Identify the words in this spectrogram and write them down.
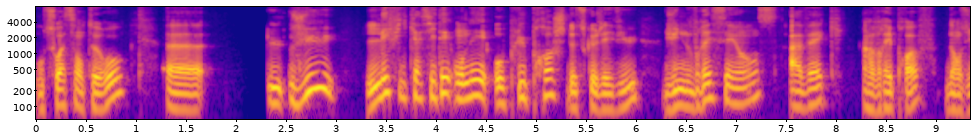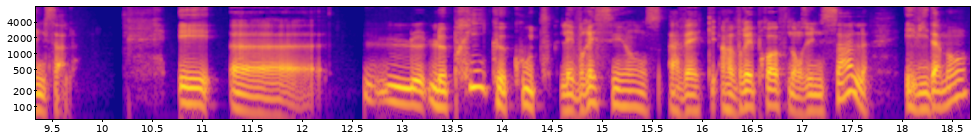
ou 60 euros, vu l'efficacité, on est au plus proche de ce que j'ai vu d'une vraie séance avec un vrai prof dans une salle. Et euh, le, prix que coûtent les vraies séances avec un vrai prof dans une salle, évidemment,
